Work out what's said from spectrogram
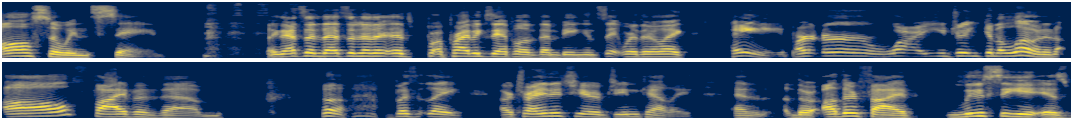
also insane. Like that's a that's another that's a prime example of them being insane where they're like hey partner why are you drinking alone? And all five of them but like are trying to cheer up gene kelly and the other five lucy is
